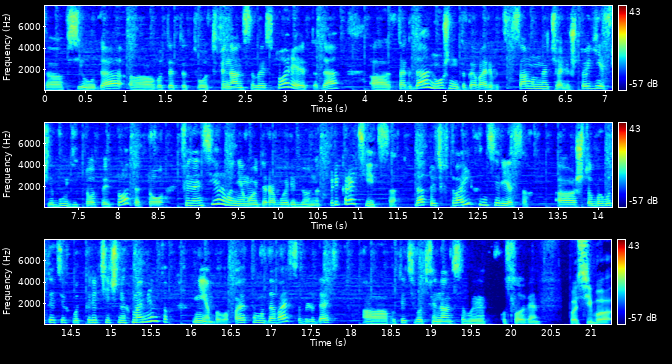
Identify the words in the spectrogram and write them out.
э, в силу да, э, вот эта вот финансовая история, это, да, э, тогда нужно договариваться в самом начале, что если будет то-то и то-то, то финансирование, мой дорогой ребенок, прекратится. Да? То есть в твоих интересах, чтобы вот этих вот критичных моментов не было. Поэтому давай соблюдать вот эти вот финансовые условия. Спасибо.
